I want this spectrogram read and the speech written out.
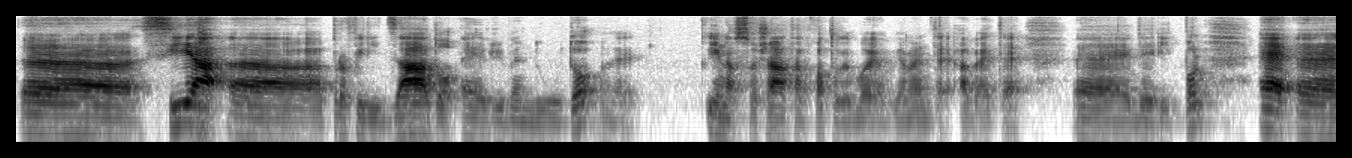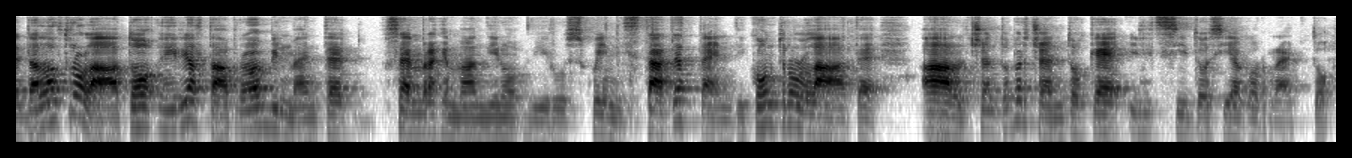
eh, sia eh, profilizzato e rivenduto, in associata al fatto che voi ovviamente avete eh, dei Ripple e eh, dall'altro lato in realtà probabilmente sembra che mandino virus quindi state attenti controllate al 100% che il sito sia corretto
